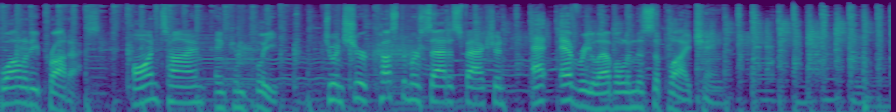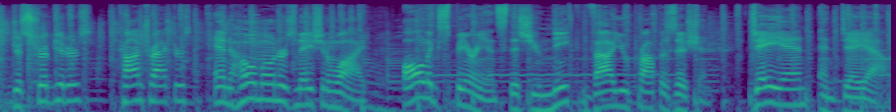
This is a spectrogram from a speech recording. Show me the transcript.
quality products, on time and complete, to ensure customer satisfaction at every level in the supply chain. Distributors, contractors, and homeowners nationwide all experience this unique value proposition day in and day out.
